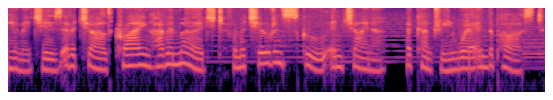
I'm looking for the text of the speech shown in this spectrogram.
images of a child crying have emerged from a children's school in China, a country where in the past,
